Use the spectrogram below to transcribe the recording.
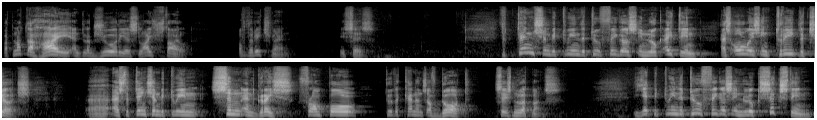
but not the high and luxurious lifestyle of the rich man, he says. The tension between the two figures in Luke 18 has always intrigued the church uh, as the tension between sin and grace from Paul to the canons of Dort, says Noordmans. Yet between the two figures in Luke 16,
